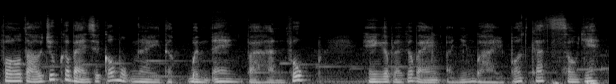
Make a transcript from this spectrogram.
Phòng đào tạo chúc các bạn sẽ có một ngày thật bình an và hạnh phúc. Hẹn gặp lại các bạn ở những bài podcast sau nhé.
